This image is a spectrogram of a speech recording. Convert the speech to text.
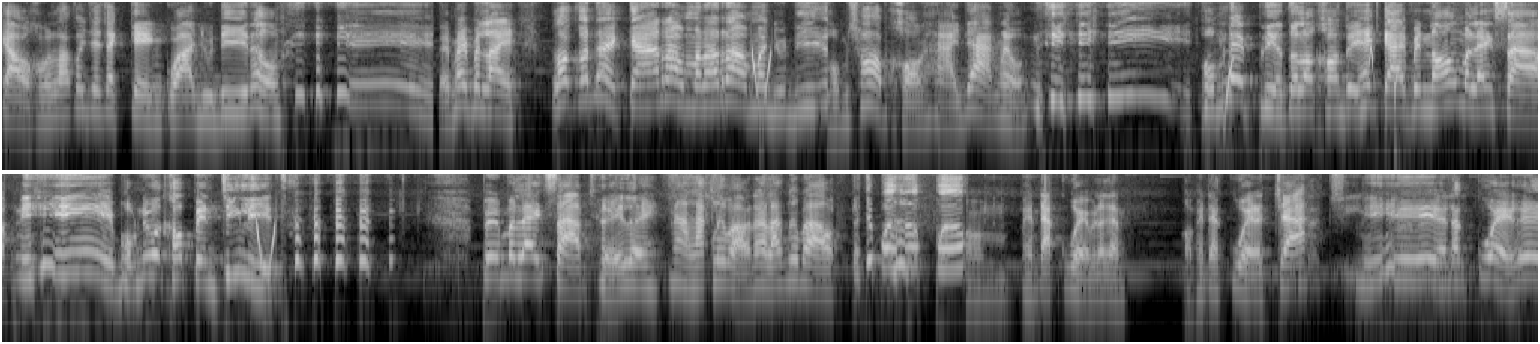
เก่าของเราก็จะจะเก่งกว่าอยู่ดีนะผม แต่ไม่เป็นไร เราก็ได้การ่ำมาราร่ำมาอยู่ดี ผมชอบของหายากนะผมผมได้เปลี่ยนตัวละครตัวเองให้กลายเป็นน้องแมลงสาบนี่ ผมนึกว่าเขาเป็นจิ้งหรีด เป็นแมลงสาบเฉยเลย น่ารักหรือเปล่า น่ารักหรือเปล่าแล้วจะเปิดปึ๊บอืมแพนด้ากล้วยไปแล้วกัน ขอเพชรตะกล้วยนะจ๊ะนี่เพชรตะกล้วยเฮ้ย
